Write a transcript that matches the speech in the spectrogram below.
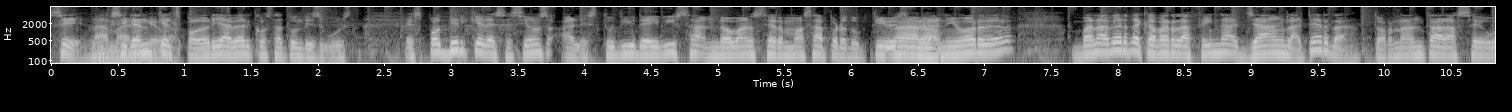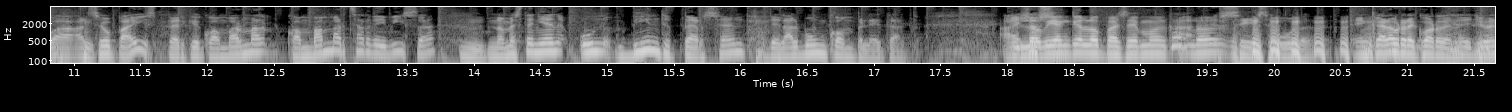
Sí, un La accident que que els podria haver costat un disgust. Es pot dir que les sessions a l'estudi d'Eivissa no van ser massa productives No, per no. a New Order, van haver d'acabar la feina ja a Anglaterra, tornant a la seua, al seu país, perquè quan van, mar quan van marxar d'Eivissa Mm. només tenien un 20% de l'àlbum completat. I lo bien que lo pasemos, Ah, Carlos. Sí, segur. Encara ho recorden, eh? Jo he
